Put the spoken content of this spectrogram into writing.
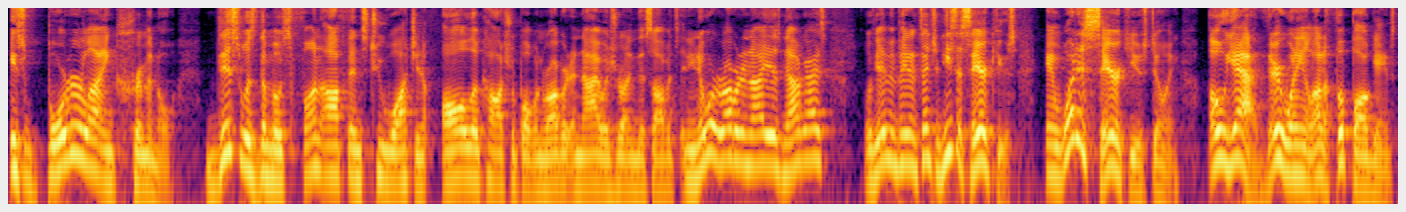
is borderline criminal. This was the most fun offense to watch in all of college football when Robert Anae was running this offense. And you know where Robert Anae is now, guys? Well, if you haven't been paying attention, he's at Syracuse. And what is Syracuse doing? Oh, yeah, they're winning a lot of football games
